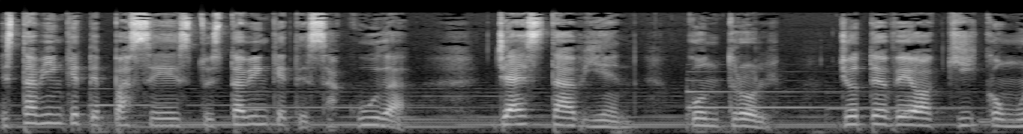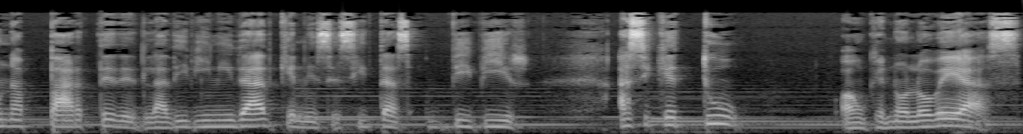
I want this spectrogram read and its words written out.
Está bien que te pase esto, está bien que te sacuda, ya está bien, control. Yo te veo aquí como una parte de la divinidad que necesitas vivir. Así que tú, aunque no lo veas,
